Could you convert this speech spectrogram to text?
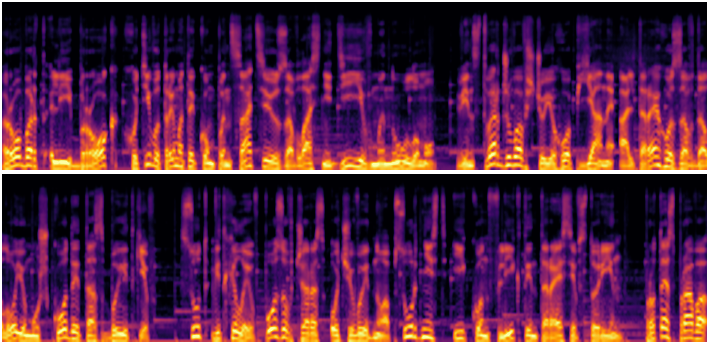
Роберт Лі Брок хотів отримати компенсацію за власні дії в минулому. Він стверджував, що його п'яне альтер-его завдало йому шкоди та збитків. Суд відхилив позов через очевидну абсурдність і конфлікт інтересів сторін. Проте справа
